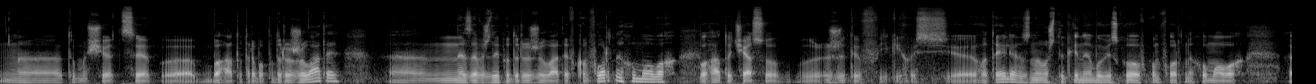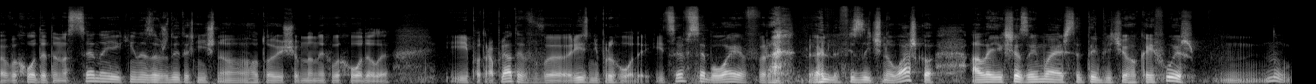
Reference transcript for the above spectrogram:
е, тому що це е, багато треба подорожувати, не завжди подорожувати в комфортних умовах, багато часу жити в якихось готелях, знову ж таки, не обов'язково в комфортних умовах, виходити на сцени, які не завжди технічно готові, щоб на них виходили, і потрапляти в різні пригоди. І це все буває реально фізично важко, але якщо займаєшся тим, від чого кайфуєш, ну,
